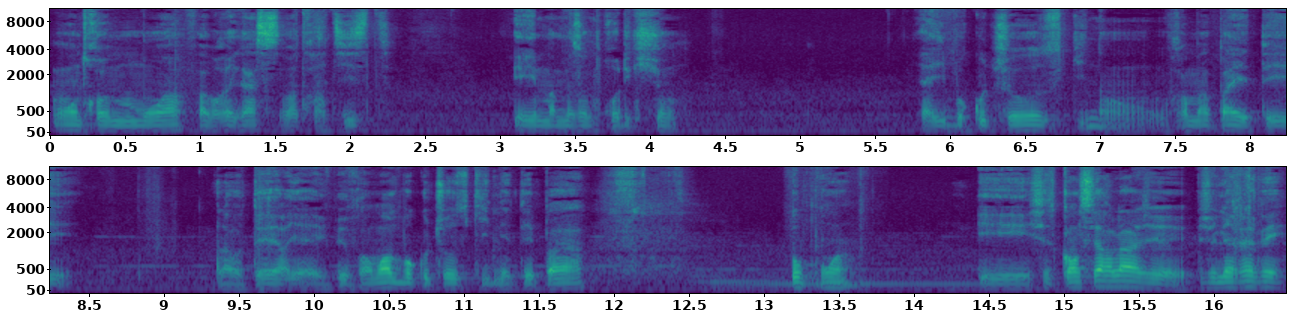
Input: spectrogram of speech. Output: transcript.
entre moi, Fabregas, votre artiste, et ma maison de production. Il y a eu beaucoup de choses qui n'ont vraiment pas été à la hauteur. Il y a eu vraiment beaucoup de choses qui n'étaient pas au point. Et ce concert-là, je, je l'ai rêvé.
